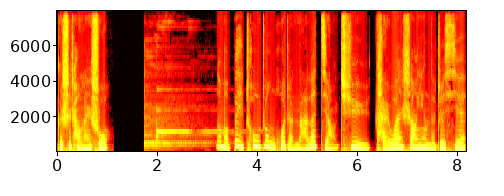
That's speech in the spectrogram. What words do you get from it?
个市场来说。那么被抽中或者拿了奖去台湾上映的这些。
